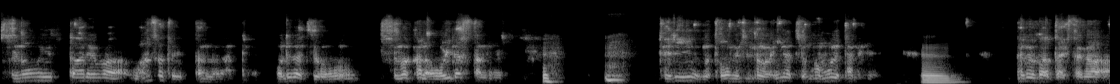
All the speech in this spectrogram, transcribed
昨日言ったあれはわざと言ったんだなって俺たちを島から追い出すために テリーヌの島民の命を守るためにうん。中川大佐があわ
